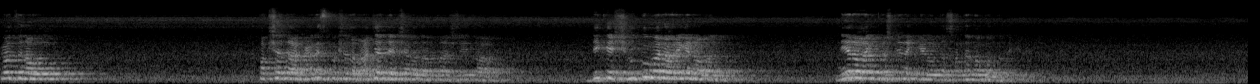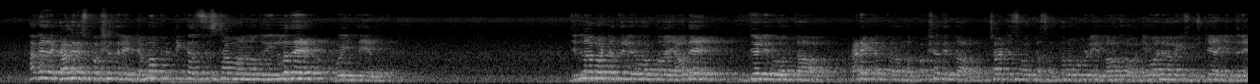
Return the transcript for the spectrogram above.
ಇವತ್ತು ನಾವು ಪಕ್ಷದ, ಕಾಂಗ್ರೆಸ್ ಪಕ್ಷದ ರಾಜ್ಯಾಧ್ಯಕ್ಷರಾದಂಥ ಶ್ರೀಯುತ ಡಿ ಕೆ ಶಿವಕುಮಾರ್ ಅವರಿಗೆ ನಾವು ನೇರವಾಗಿ ಪ್ರಶ್ನೆಯನ್ನು ಕೇಳುವಂಥ ಸಂದರ್ಭ ಬಂದಿದೆ. ಹಾಗಾದರೆ ಕಾಂಗ್ರೆಸ್ ಪಕ್ಷದಲ್ಲಿ ಡೆಮೊಕ್ರೆಟಿಕಲ್ ಸಿಸ್ಟಮ್ ಅನ್ನೋದು ಇಲ್ಲದೆ ಹೋಯಿತೆ ಅಂತ ಜಿಲ್ಲಾ ಮಟ್ಟದಲ್ಲಿರುವಂತಹ ಯಾವುದೇ ಹುದ್ದೆಯಲ್ಲಿರುವಂತಹ ಕಾರ್ಯಕರ್ತರನ್ನು ಪಕ್ಷದಿಂದ ಉಚ್ಚಾಟಿಸುವಂಥ ಸಂದರ್ಭಗಳು ಎಲ್ಲಾದರೂ ಅನಿವಾರ್ಯವಾಗಿ ಸೃಷ್ಟಿಯಾಗಿದ್ದರೆ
